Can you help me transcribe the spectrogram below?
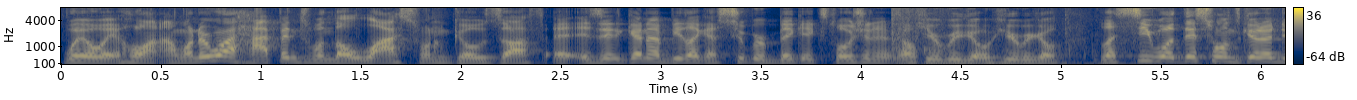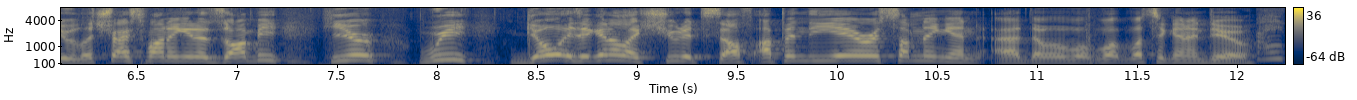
wait, wait, hold on. I wonder what happens when the last one goes off. Uh, Is it gonna be like a super big explosion? And, oh, here we go. Here we go. Let's see what this one's gonna do. Let's try spawning in a zombie. Here we go. Is it gonna like shoot itself up in the air or something? And uh, the, what, what's it gonna do? I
